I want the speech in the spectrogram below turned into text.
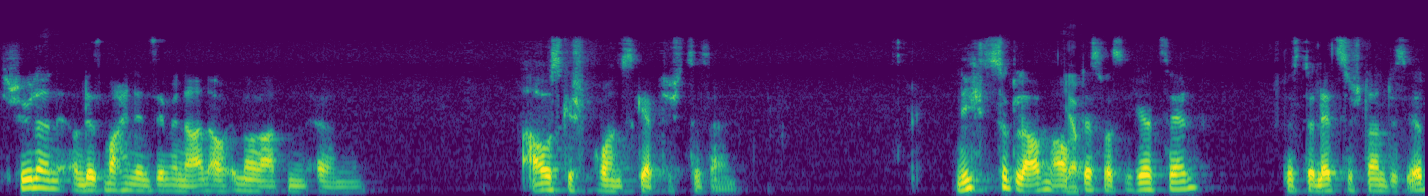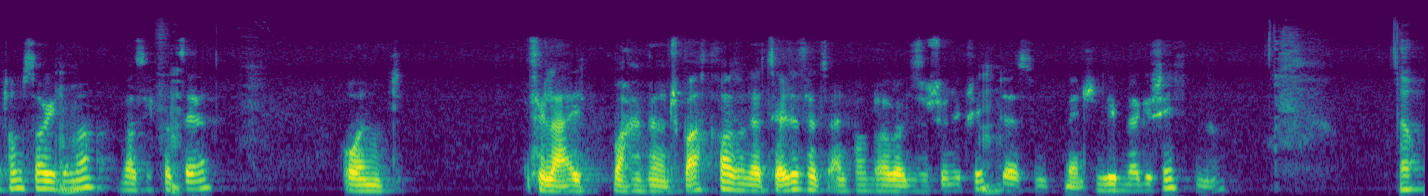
Schülern, und das mache ich in den Seminaren auch immer raten, ähm, ausgesprochen skeptisch zu sein. Nichts zu glauben, auch ja. das, was ich erzähle, das ist der letzte Stand des Irrtums, sage ich immer, was ich erzähle. Und vielleicht mache ich mir einen Spaß draus und erzähle das jetzt einfach nur, weil das eine schöne Geschichte ist und Menschen lieben ja Geschichten. Ne? Ja,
